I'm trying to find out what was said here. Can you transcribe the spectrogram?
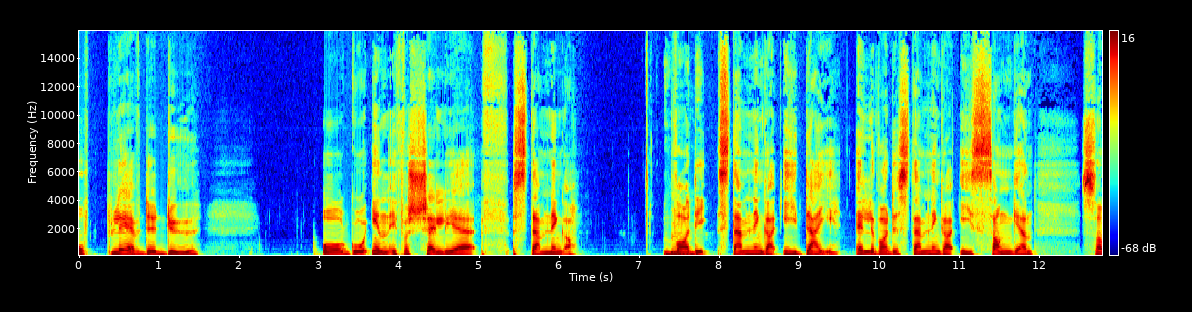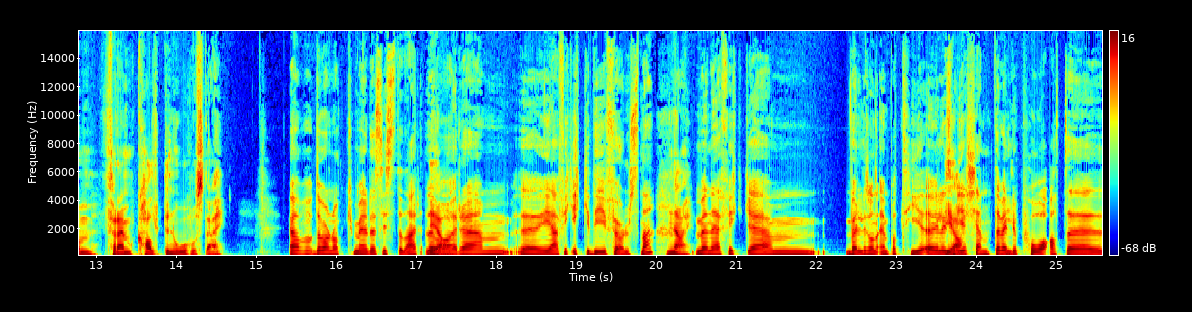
opplevde du å gå inn i forskjellige stemninger. Var det stemninger i deg, eller var det stemninger i sangen som fremkalte noe hos deg? Ja, det var nok mer det siste der. Det Ja. var um, eh, Jeg fikk ikke de følelsene, Nei. men jeg fikk um, veldig sånn empati. Eller Ja. jeg kjente veldig på at uh,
